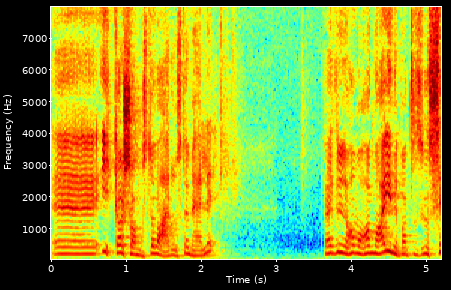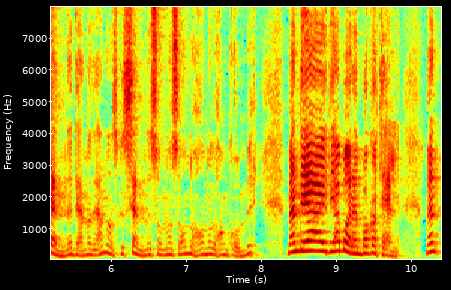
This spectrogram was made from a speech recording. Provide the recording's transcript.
eh, ikke har sjanse til å være hos dem heller. Han, han var inne på at han skulle sende den og den. Han skulle sende sånn og sånn, og han, og han kommer. Men det er, det er bare en bagatell. Men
